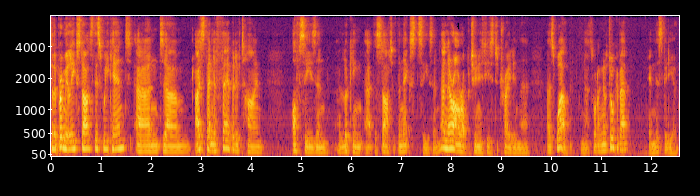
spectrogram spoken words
So the Premier League starts this weekend, and um, I spend a fair bit of time off season uh, looking at the start of the next season, and there are opportunities to trade in there as well. And that's what I'm going to talk about in this video.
